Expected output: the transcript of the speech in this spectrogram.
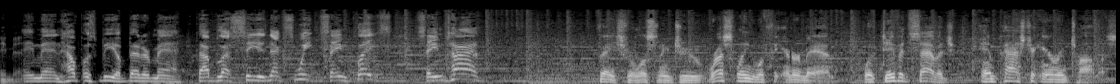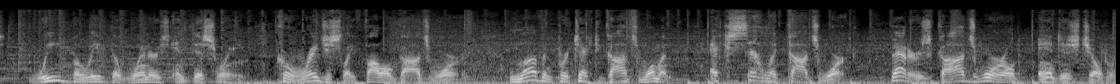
amen. Amen. Help us be a better man. God bless. See you next week, same place, same time. Thanks for listening to Wrestling with the Inner Man with David Savage and Pastor Aaron Thomas. We believe the winners in this ring courageously follow God's word, love and protect God's woman, excel at God's work, betters God's world and his children.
